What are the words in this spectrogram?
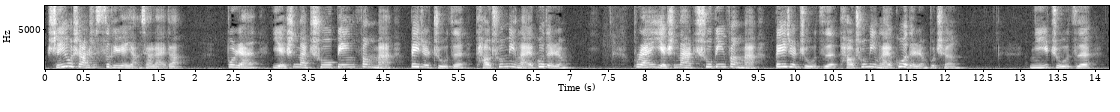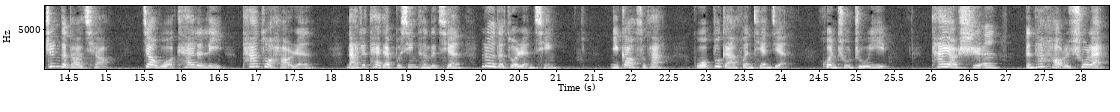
谁又是二十四个月养下来的？不然也是那出兵放马背着主子逃出命来过的人，不然也是那出兵放马背着主子逃出命来过的人不成？你主子真个倒巧，叫我开了例，他做好人，拿着太太不心疼的钱，乐得做人情。你告诉他。”我不敢混天检，混出主意。他要施恩，等他好了出来，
